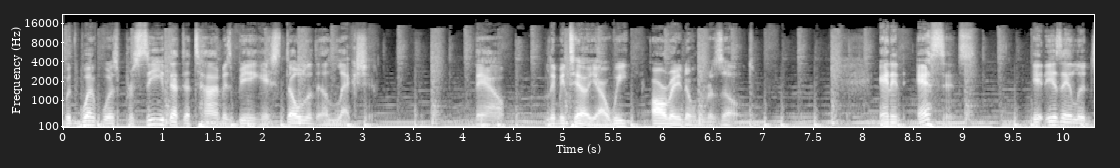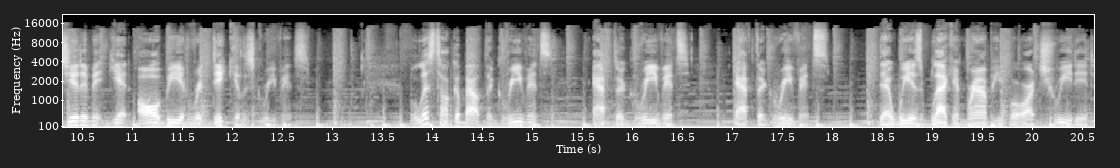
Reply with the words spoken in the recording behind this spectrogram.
with what was perceived at the time as being a stolen election. Now, let me tell y'all, we already know the result. And in essence, it is a legitimate yet albeit ridiculous grievance. But let's talk about the grievance after grievance after grievance that we as black and brown people are treated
